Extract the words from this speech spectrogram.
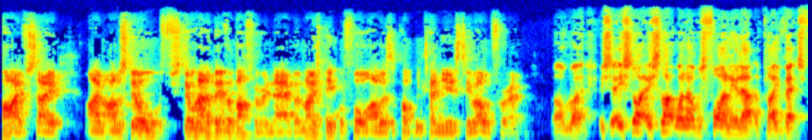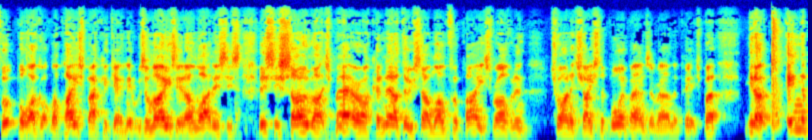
five. So I'm, I was still still had a bit of a buffer in there, but most people thought I was probably ten years too old for it. Oh my! It's, it's like it's like when I was finally allowed to play vets football. I got my pace back again. It was amazing. I'm like, this is this is so much better. I can now do someone for pace rather than trying to chase the boy bands around the pitch. But you know, in the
